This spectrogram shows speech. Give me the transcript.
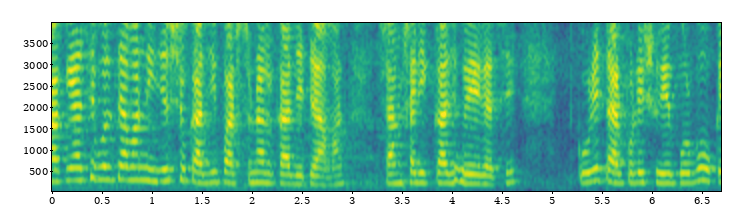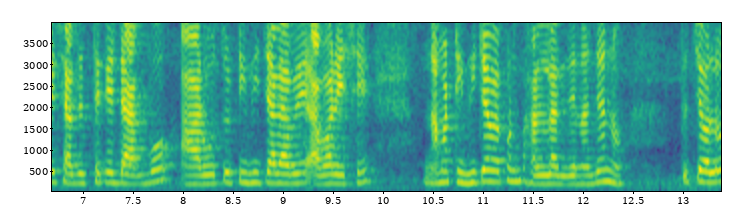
বাকি আছে বলতে আমার নিজস্ব কাজই পার্সোনাল কাজ এটা আমার। সাংসারিক কাজ হয়ে গেছে। করে তারপরে শুয়ে পড়ব, ওকে ছাদের থেকে ডাকবো, আর ও তো টিভি চালাবে আবার এসে। আমার টিভিটাও এখন ভালো লাগছে না, জানো? তো চলো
